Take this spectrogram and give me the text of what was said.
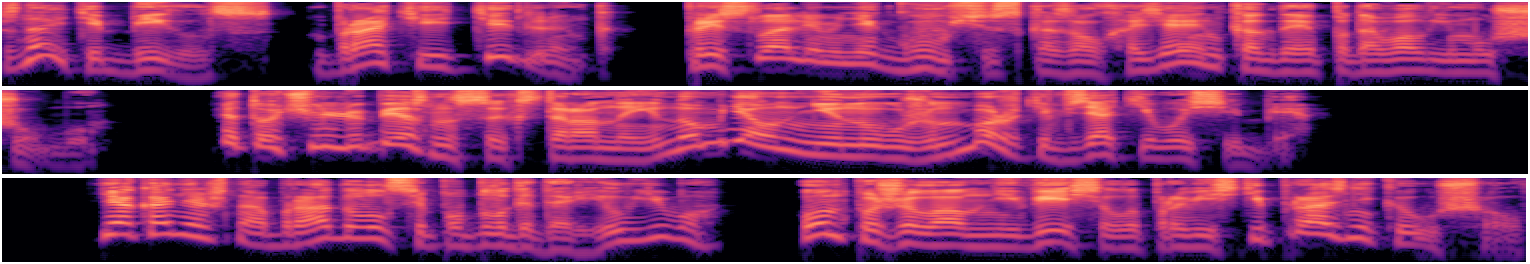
Знаете, Биглс, братья Тидлинг «Прислали мне гуся», — сказал хозяин, когда я подавал ему шубу. «Это очень любезно с их стороны, но мне он не нужен, можете взять его себе». Я, конечно, обрадовался, поблагодарил его. Он пожелал мне весело провести праздник и ушел.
